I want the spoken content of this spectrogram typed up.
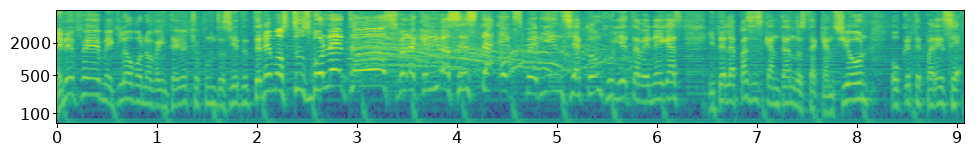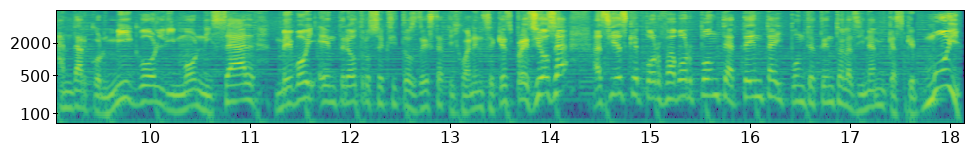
En FM Globo 98.7 tenemos tus boletos para que vivas esta experiencia con Julieta Venegas y te la pases cantando esta canción o qué te parece andar conmigo, limón y sal, me voy entre otros éxitos de esta tijuanense que es preciosa, así es que por favor ponte atenta y ponte atento a las dinámicas que muy,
